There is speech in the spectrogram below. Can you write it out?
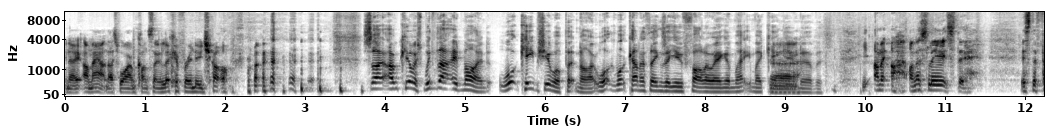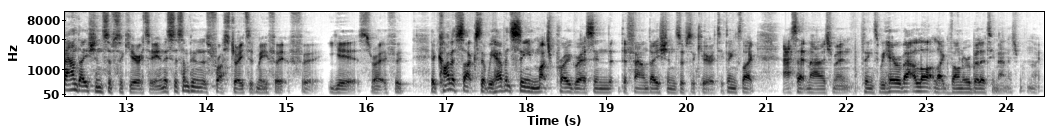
you know, I'm out. That's why I'm constantly looking for a new job. so I'm curious, with that in mind, what keeps you up at night? What what kind of things are you following and make, making uh, you nervous? I mean, honestly, it's the it's the foundations of security, and this is something that's frustrated me for, for years. Right? It, it kind of sucks that we haven't seen much progress in the, the, foundations of security. Things like asset management, things we hear about a lot, like vulnerability management. Like,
